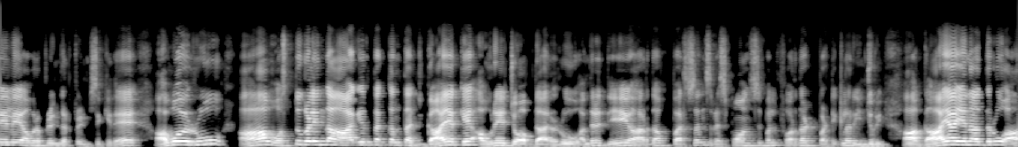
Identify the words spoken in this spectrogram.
ಮೇಲೆ ಅವರ ಫಿಂಗರ್ ಪ್ರಿಂಟ್ ಸಿಕ್ಕಿದೆ, ಅವರು ಆ ವಸ್ತುಗಳಿಂದ ಆಗಿರ್ತಕ್ಕಂಥ ಗಾಯಕ್ಕೆ ಅವರೇ ಜವಾಬ್ದಾರರು. ಅಂದ್ರೆ they are the persons responsible for that particular injury. ಆ ಗಾಯ ಏನಾದರೂ ಆ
